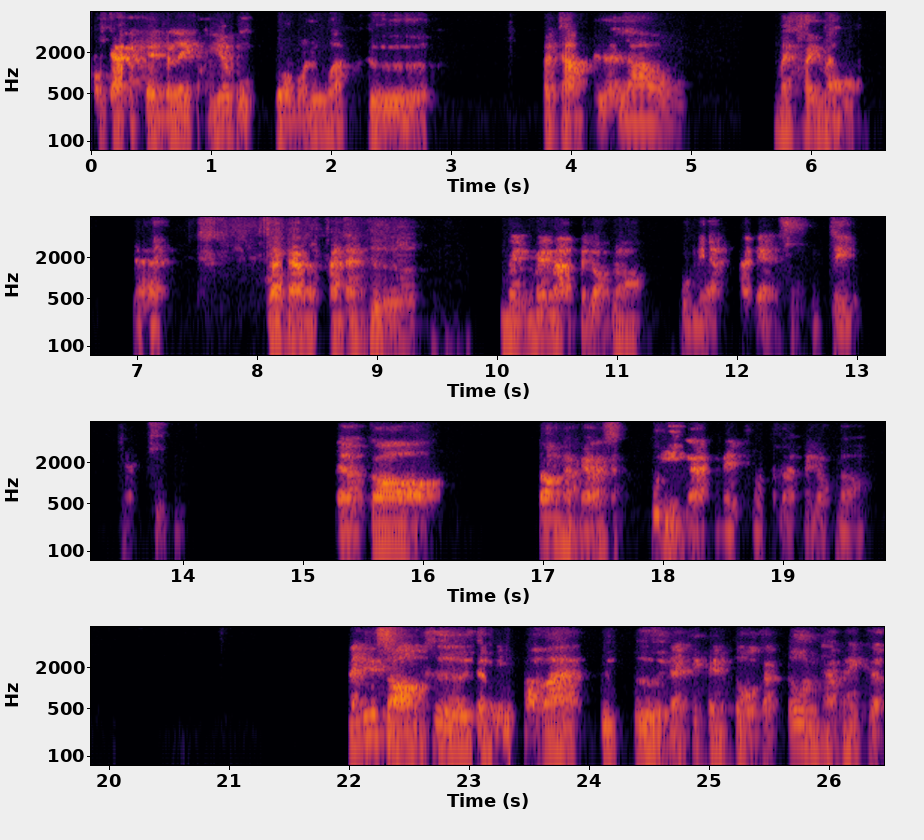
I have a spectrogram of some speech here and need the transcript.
โอกาสเป็นมะเร็งของเยื่อบุโพรงมดลูกคือ ประจำเดือนเราไม่ค่อยมานะหลักการสำคัญนะคือมันไม่มาเป็นรอบๆกลุ่มเนี้ยอันนี้สูงจริงนะสูงแล้วก็ต้องทำการรักษาผู้หญิงอะในควรจะมาเป็นรอบๆอันที่สองคือจะมีภาวะอื่นๆนะที่เป็นตัวกระตุ้นทำให้เกิด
